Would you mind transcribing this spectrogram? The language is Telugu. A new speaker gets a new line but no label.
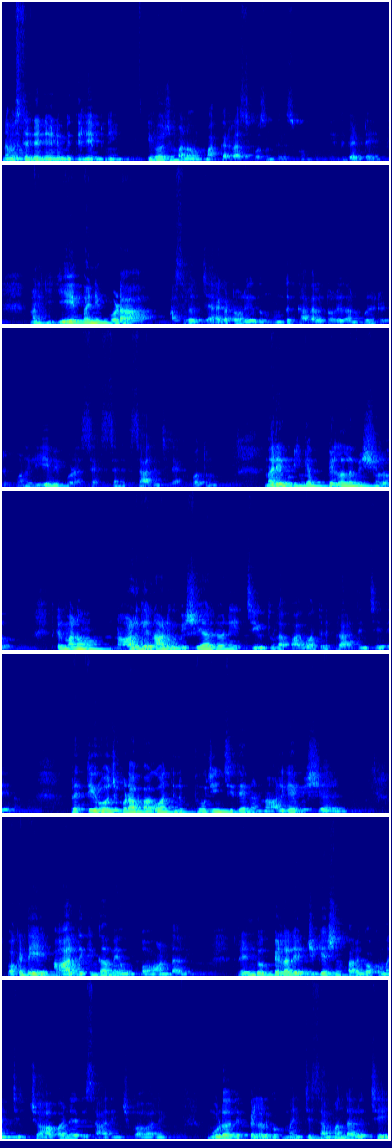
నమస్తే అండి. నేను మీ దిలీప్‌ని. ఈరోజు మనం మకర రాశి కోసం తెలుసుకుందాం. ఎందుకంటే, మనకి ఏ పని కూడా అసలు జరగటం లేదు, ముందుకు కదలటం లేదు అనుకునేటట్టు పనులు ఏవి కూడా సక్సెస్ అనేది సాధించలేకపోతున్నాం. మరీ ముఖ్యంగా పిల్లల విషయంలో ఇక్కడ మనం నాలుగే నాలుగు విషయాల్లోని జీవితంలో భగవంతుని ప్రార్థించేదేనా, ప్రతిరోజు కూడా భగవంతుని పూజించేదేనా నాలుగే విషయాలని ఒకటి ఆర్థికంగా మేము బాగుండాలి రెండు పిల్లలు ఎడ్యుకేషన్ పరంగా ఒక మంచి జాబ్ అనేది సాధించుకోవాలి. మూడవది పిల్లలకు ఒక మంచి సంబంధాలు వచ్చి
